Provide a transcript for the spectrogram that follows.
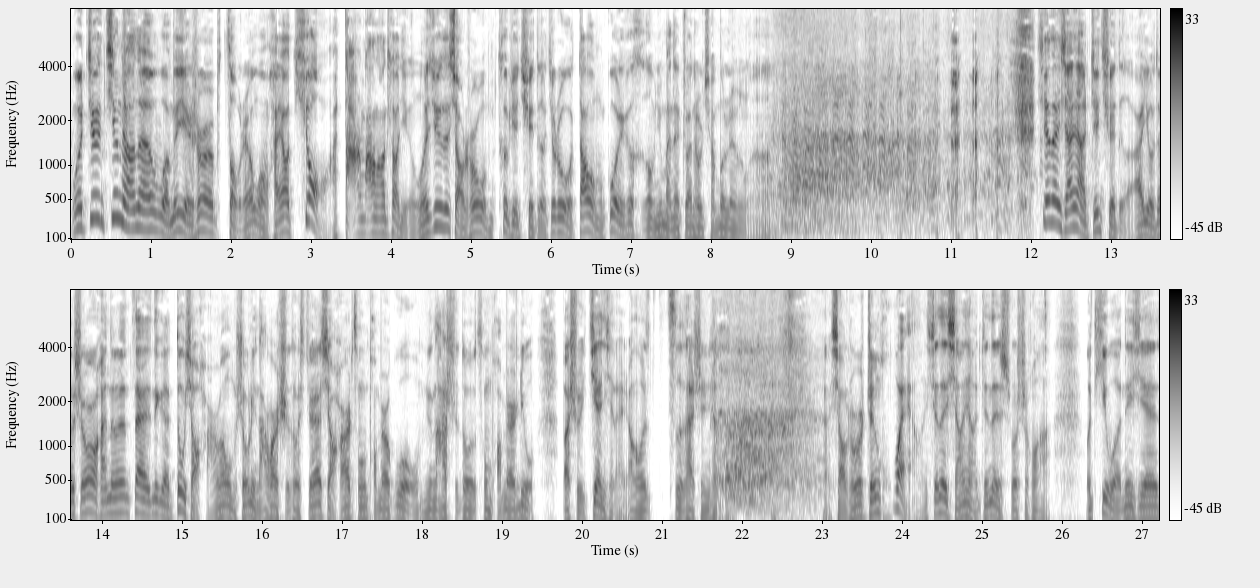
我就经常呢，我们也是走着，我们还要跳啊，当当当跳几个。我记得小时候我们特别缺德，就是我当我们过一个河，我们就把那砖头全部扔了啊。现在想想真缺德啊！有的时候还能在那个逗小孩嘛，我们手里拿块石头，只要小孩从旁边过，我们就拿石头从旁边溜，把水溅起来，然后刺他身上。小时候真坏啊！现在想想，真的说实话，我替我那些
